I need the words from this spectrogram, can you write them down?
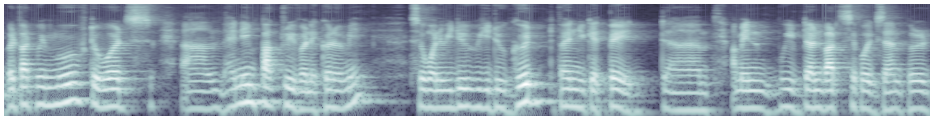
But that we move towards um, an impact-driven economy. So when we do we do good, then you get paid. Um, I mean, we've done that, say for example,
